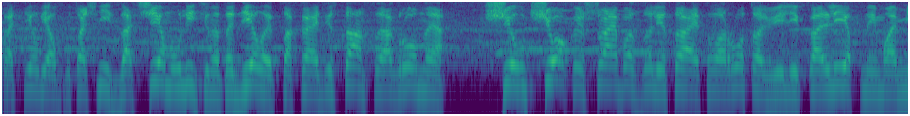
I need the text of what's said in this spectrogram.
Хотел я уточнить, зачем Улитин это делает. Такая дистанция огромная. Щелчок и шайба залетает в ворота. Великолепный момент.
